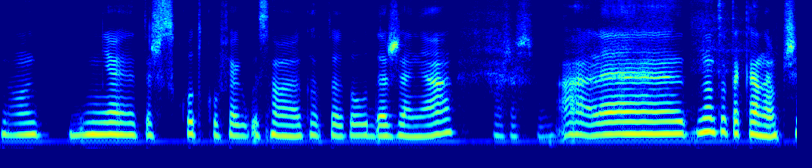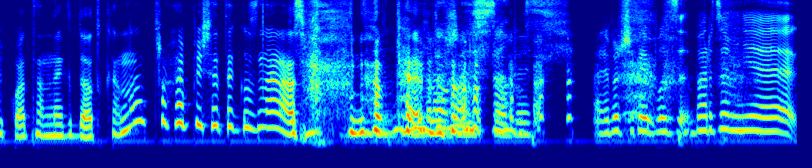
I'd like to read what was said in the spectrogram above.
no, nie też skutków jakby samego tego uderzenia, ale no to taka na przykład anegdotka. No trochę by się tego znalazło na No, pewno. wyobraź sobie. Ale poczekaj, bo bardzo mnie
